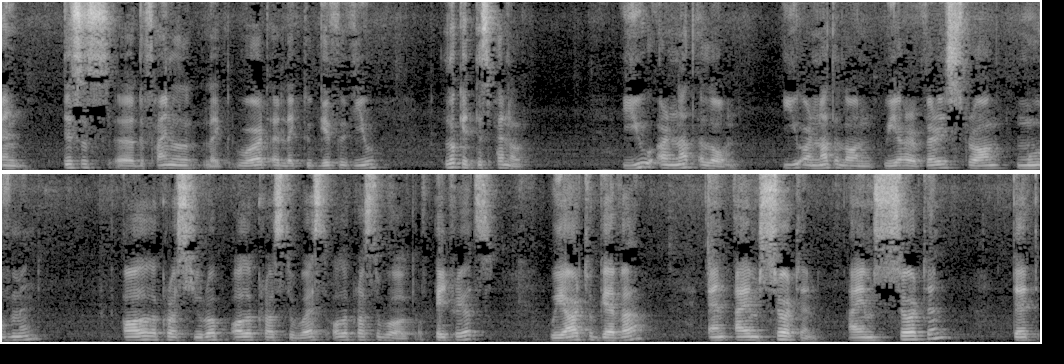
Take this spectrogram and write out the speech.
And this is uh, the final like word I'd like to give with you. Look at this panel. You are not alone. You are not alone. We are a very strong movement all across Europe, all across the West, all across the world of patriots. We are together, and I am certain, I am certain that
